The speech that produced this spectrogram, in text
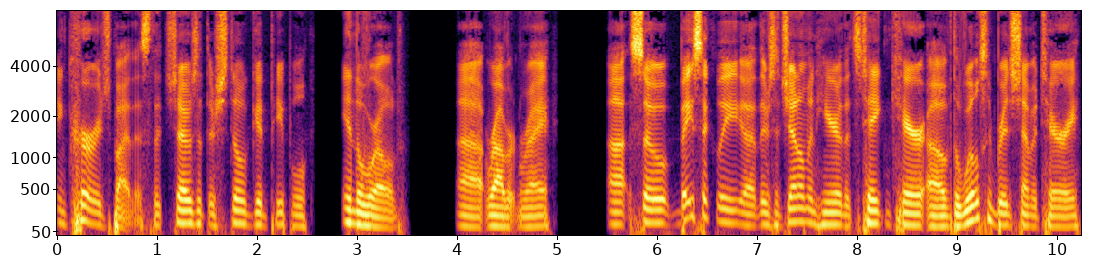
encouraged by this. That shows that there's still good people in the world. Uh, Robert and Ray. Uh, so basically, uh, there's a gentleman here that's taking care of the Wilson Bridge Cemetery.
